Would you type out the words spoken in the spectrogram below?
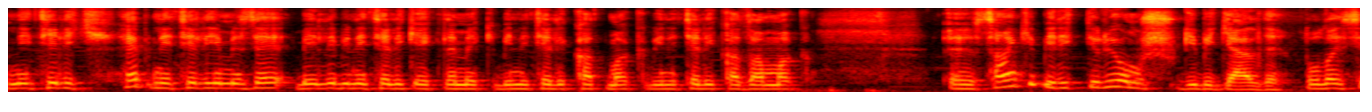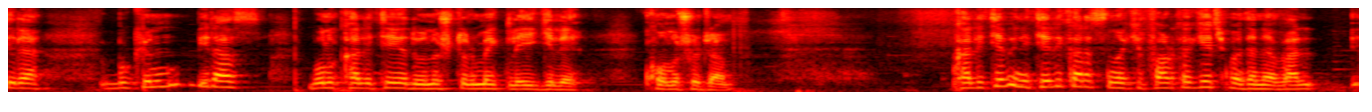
nitelik, hep niteliğimize belli bir nitelik eklemek, bir nitelik katmak, bir nitelik kazanmak e, sanki biriktiriyormuş gibi geldi. Dolayısıyla bugün biraz bunu kaliteye dönüştürmekle ilgili konuşacağım. Kalite ve nitelik arasındaki farka geçmeden evvel e,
